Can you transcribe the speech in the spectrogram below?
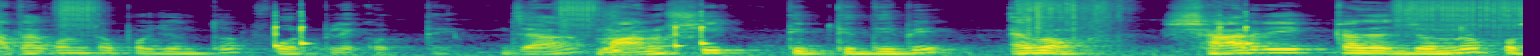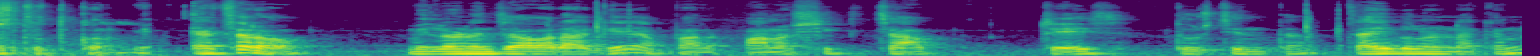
আধা ঘণ্টা পর্যন্ত ফোর প্লে করতে, যা মানসিক তৃপ্তি দিবে এবং শারীরিক কাজের জন্য প্রস্তুত করবে। এছাড়াও মিলনে যাওয়ার আগে আপনার মানসিক চাপ স্ট্রেস, দুশ্চিন্তা, যাই বলেন না কেন,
